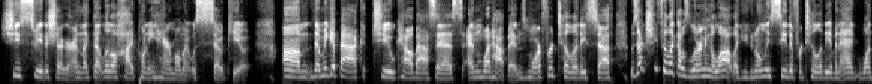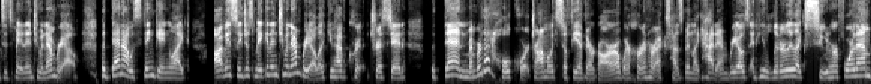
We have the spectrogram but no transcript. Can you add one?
She's sweet as sugar and like that little high pony hair moment was so cute. Um then we get back to calabasas and what happens? More fertility stuff. It was actually feel like i was learning a lot like you can only see the fertility of an egg once it's made into an embryo. But then i was thinking like obviously just make it into an embryo like you have tristan. But then remember that whole court drama with sofia vergara where her and her ex-husband like had embryos and he literally like sued her for them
